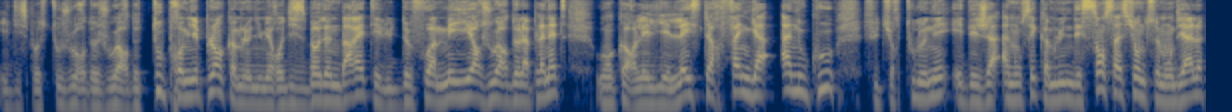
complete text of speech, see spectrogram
Ils disposent toujours de joueurs de tout premier plan, comme le numéro 10 Bowden Barrett, élu deux fois meilleur joueur de la planète, ou encore l'ailier Leicester Fenga Anoukou, futur Toulonnais, est déjà annoncé comme l'une des sensations de ce mondial.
